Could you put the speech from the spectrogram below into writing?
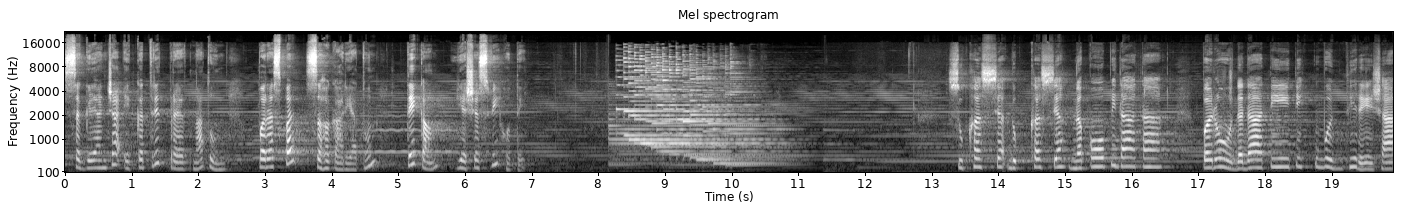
सगळ्यांच्या एकत्रित प्रयत्नातून परस्पर सहकार्यातून ते काम यशस्वी होते. सुखस्य दुःखस्य न कोऽपि दाता परो ददातीति बुद्धिरेषा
